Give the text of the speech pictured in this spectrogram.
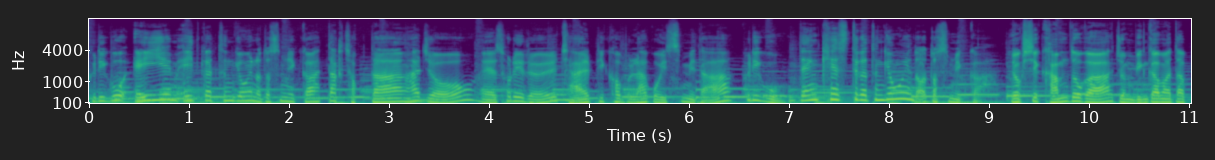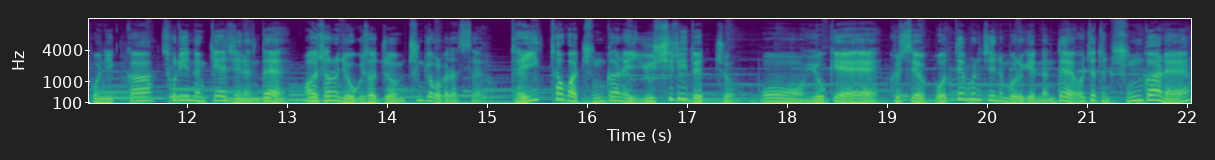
그리고 AM8 같은 경우에는 어떻습니까? 딱 적당하죠. 예, 소리를 잘 픽업을 하고 있습니다. 그리고 땡캐스트 같은 경우에는 어떻습니까? 역시 감도가 좀 민감하다 보니까 소리는 깨지는데 어, 저는 여기서 좀 충격을 받았어요. 데이터가 중간에 유실이 됐죠. 어, 요게 글쎄요 뭐 때문인지는 모르겠는데 어쨌든 중간에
